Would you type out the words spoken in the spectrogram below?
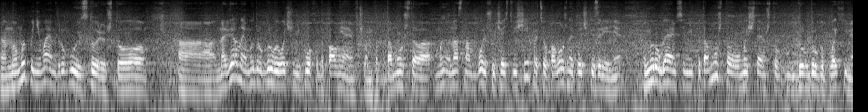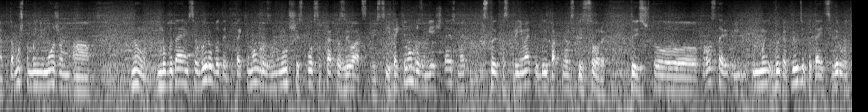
Но мы понимаем другую историю, что, а, наверное, мы друг друга очень неплохо дополняем в чем-то, потому что мы, у нас на большую часть вещей противоположной точки зрения. И мы ругаемся не потому, что мы считаем, что друг друга плохими, а потому что мы не можем а, ну, мы пытаемся выработать таким образом лучший способ, как развиваться. То есть, и таким образом, я считаю, стоит воспринимать любые партнерские ссоры. То есть, что просто мы, вы как люди пытаетесь выработать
